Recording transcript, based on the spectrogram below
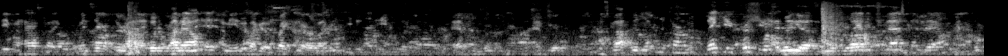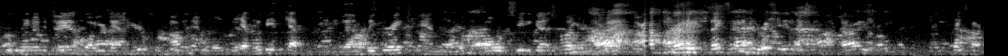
Be at my house by Wednesday or Thursday. Put it right I mean, out. it- I mean, it's like right there, like. you just- Absolutely, absolutely. Well, Scott, good luck in the tournament. Thank you, appreciate it. We, uh, we're glad that you guys come down. and hope we run into Chaz while you're down here, so talk to him a little bit. Yep, he'll be at the captain's meeting. That'll be great, and, uh, looking forward to seeing you guys. All right, all right, great, thanks, guys, appreciate it. All right. Thanks, Doc.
